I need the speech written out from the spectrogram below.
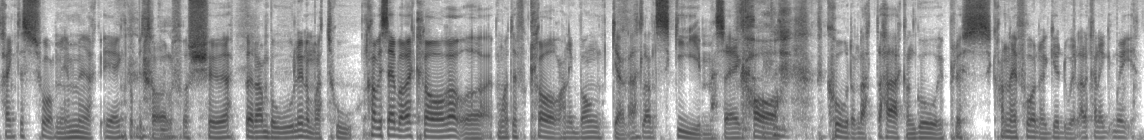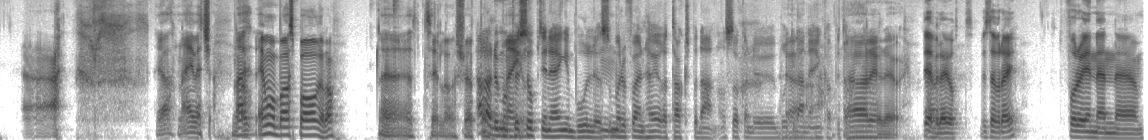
trengte så mye mer egenkapital for å kjøpe den bolig nummer to. Kan hvis jeg bare klarer å måte forklare han i banken et eller annet scheme så jeg har hvordan dette her kan gå i pluss? Kan jeg få noe goodwill, eller kan jeg jeg, Ja, nei, jeg vet ikke. Nei, jeg må bare spare, da. eh, Til å kjøpe. Eller du må pusse opp din egen bolig, og så må du få en høyere takst på den, og så kan du bruke den Ja, det er jo det òg. Det ville jeg gjort hvis det var deg. Får du inn en, eh,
